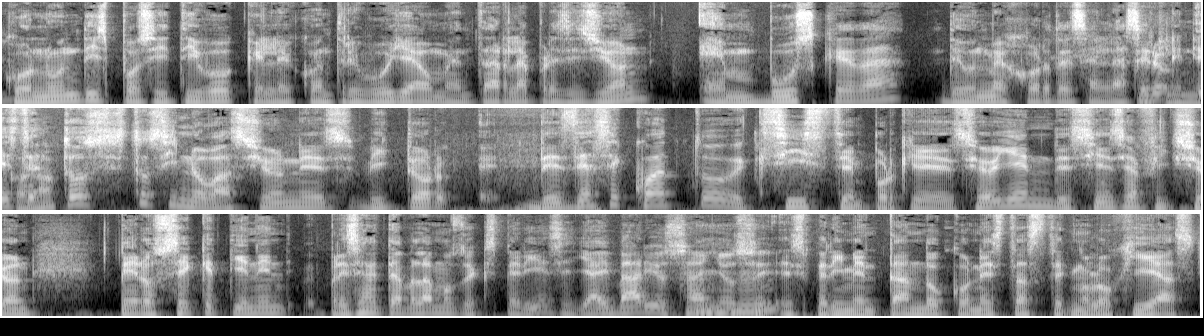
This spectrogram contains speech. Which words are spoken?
con un dispositivo que le contribuye a aumentar la precisión en búsqueda de un mejor desenlace Pero clínico. este- ¿no? todas estas innovaciones, Víctor, eh, ¿desde hace cuánto existen? Porque se oyen de ciencia ficción, pero sé que tienen, precisamente hablamos de experiencia, ya hay varios años eh, experimentando con estas tecnologías.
